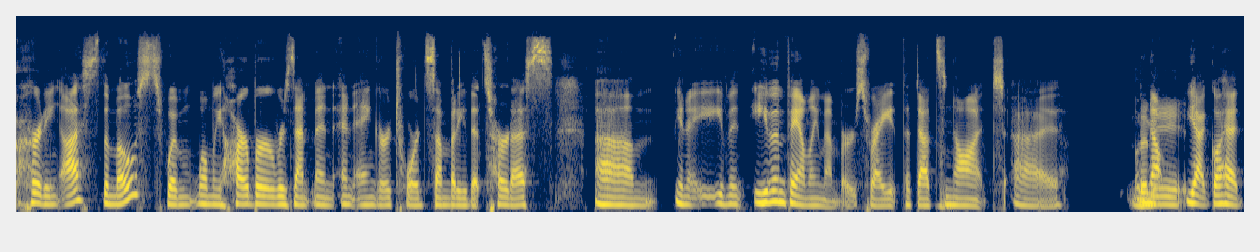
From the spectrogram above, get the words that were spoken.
hurting us the most when when we harbor resentment and anger towards somebody that's hurt us. Um you know even even family members right? That that's not uh Let no, me- yeah go ahead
